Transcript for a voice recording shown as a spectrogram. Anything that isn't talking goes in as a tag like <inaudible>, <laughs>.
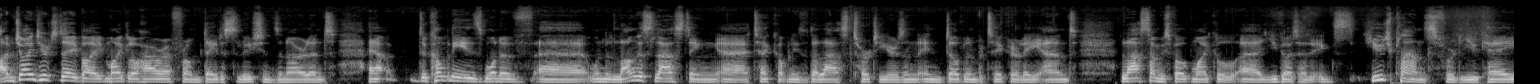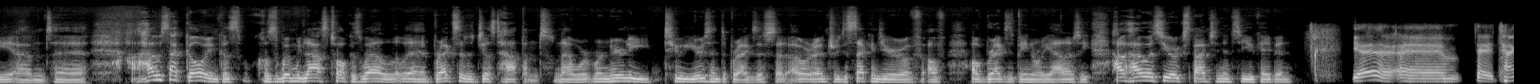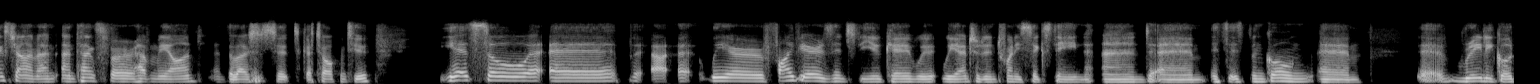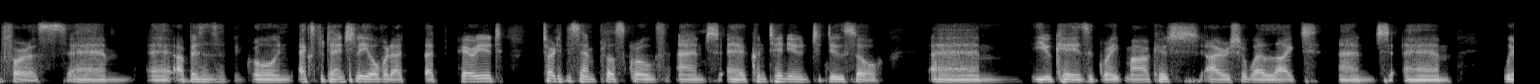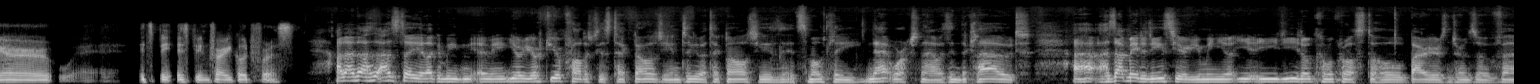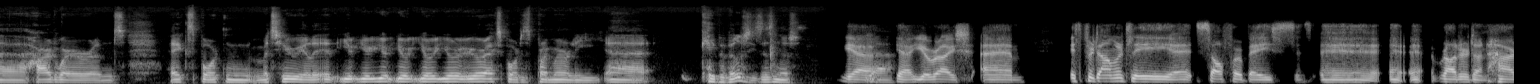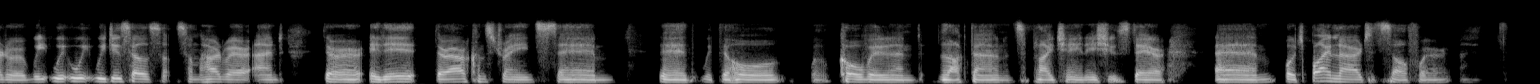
I'm joined here today by Michael O'Hara from Data Solutions in Ireland. Uh, the company is one of uh, one of the longest lasting uh, tech companies of the last 30 years, in, in Dublin particularly. And last time we spoke, Michael, uh, you guys had ex- huge plans for the UK. And uh, how's that going? Because when we last talked as well, uh, Brexit had just happened. Now we're, we're nearly two years into Brexit. We're entering the second year of, of, of Brexit being a reality. How, how has your expansion into the UK been? Yeah, um, th- thanks, John, and, and thanks for having me on. I'm delighted to, to get talking to you. Yeah, so uh, uh, uh, we are five years into the UK. We, we entered in 2016, and um, it's, it's been going um, uh, really good for us. Um, uh, our business has been growing exponentially over that, that period, 30% plus growth, and uh, continuing to do so. Um, the UK is a great market. Irish are well liked, and um, we're it's been it's been very good for us. And, and as they like, I mean, I mean, your your your product is technology, and think about technology is it's mostly networked now. It's in the cloud. Uh, has that made it easier? You mean you, you you don't come across the whole barriers in terms of uh, hardware and exporting material? It, your, your your your your your export is primarily uh, capabilities, isn't it? Yeah, yeah, yeah you're right. Um, it's predominantly uh, software based uh, uh, rather than hardware. We, we, we do sell some, some hardware, and there it is there are constraints um, uh, with the whole well, COVID and lockdown and supply chain issues there. Um, but by and large, it's software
